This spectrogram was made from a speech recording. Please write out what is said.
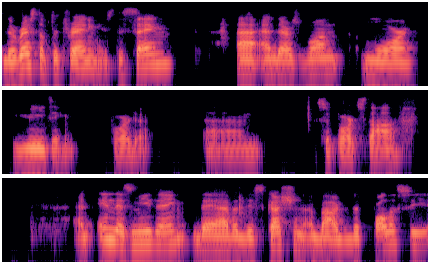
The rest of the training is the same, uh, and there's one more meeting for the um, support staff. And in this meeting, they have a discussion about the policy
